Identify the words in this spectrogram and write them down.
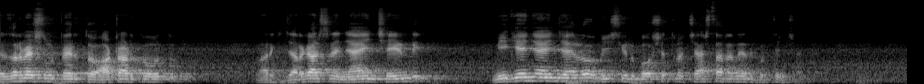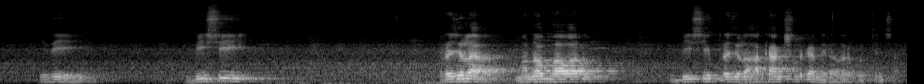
రిజర్వేషన్ల పేరుతో ఆటాడుకోవద్దు. వారికి జరగాల్సిన న్యాయం చేయండి. మీకేం న్యాయం చేయాలో బీసీలు భవిష్యత్తులో చేస్తారనేది గుర్తించండి. ఇది బీసీ ప్రజల మనోభావాలు బీసీ ప్రజల ఆకాంక్షలుగా మీరందరూ గుర్తించాలి.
